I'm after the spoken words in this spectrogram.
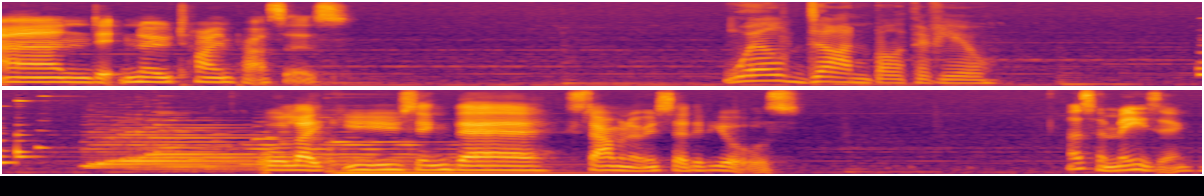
and no time passes. Well done, both of you. Or like you're using their stamina instead of yours. That's amazing.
